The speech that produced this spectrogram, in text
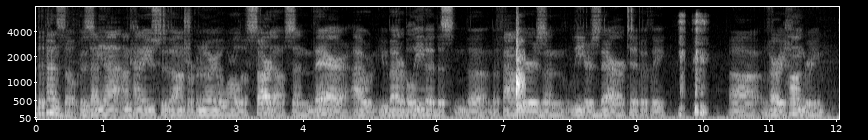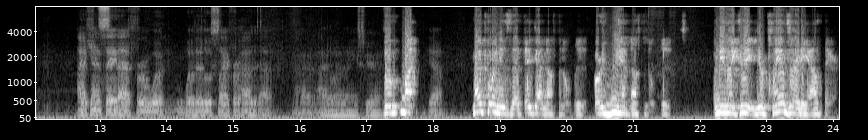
Depends though, because I mean I, I'm kind of used to the entrepreneurial world of startups, and there I would you better believe it. This the the founders and leaders there are typically uh, very hungry. I can't say that for what what it looks like for Habitat. I, I don't have any experience. But my Yeah. my point is that they've got nothing to lose, or we have nothing to lose. I mean, like the, your plan's are already out there,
